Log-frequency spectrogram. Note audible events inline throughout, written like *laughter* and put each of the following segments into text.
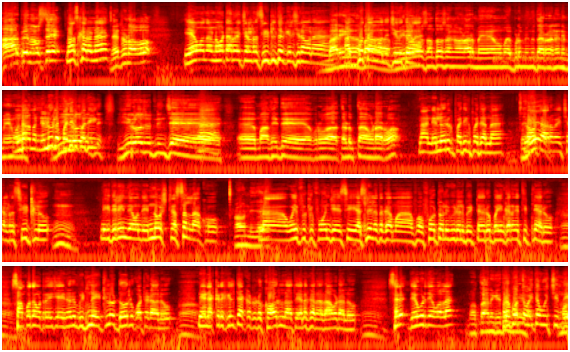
ఆర్పి నమస్తే. నమస్కారం అన్న. ఎట్టున్నావు ఏముందా నూట అరవై చిల్లర సీట్లతో గెలిచినావనా అద్భుతంగా ఉంది జీవితం. సంతోషంగా ఉన్నారు మేమేమో ఎప్పుడు మింగుతారు అని మేము నెల్లూరులో ఈ పదికి రోజు పది. ని- ఈ రోజు నుంచే మాకైతే తడుపుతా ఉన్నారు. నా నెల్లూరుకి పదికి పది అన్న. నూట అరవై చిల్లర సీట్లు. నీకు తెలియదు ఏముంది ఎన్నో స్ట్రెస్లు నాకు. నా వైఫ్కి ఫోన్ చేసి అశ్లీలతగా మా ఫోటోలు వీడియోలు పెట్టారు భయంకరంగా తిట్టినారు. సంపద ట్రై చేసినారు. మిడ్ నైట్లో డోర్లు కొట్టడాలు. నేను ఎక్కడికి వెళ్తే అక్కడ ఉన్న కారులు నాతో వెనక రావడాలు. సరే దేవుడి దేవల్ల ప్రభుత్వం అయితే వచ్చింది.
